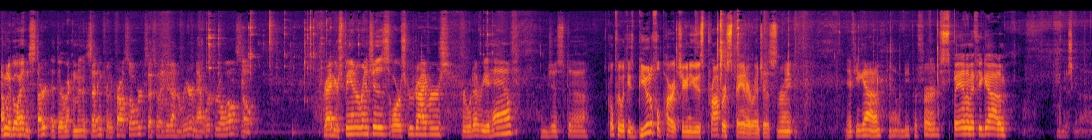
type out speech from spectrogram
I'm gonna go ahead and start at their recommended setting for the crossover because that's what I did on the rear and that worked real well. So grab your spanner wrenches or screwdrivers or whatever you have and just uh, Hopefully with these beautiful parts, you're going to use proper spanner wrenches. right. If you got them, that would be preferred. Span them if you got them. We're just gonna.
